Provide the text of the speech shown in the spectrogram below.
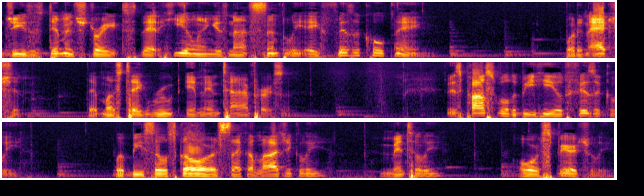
Jesus demonstrates that healing is not simply a physical thing, but an action that must take root in the entire person. It is possible to be healed physically, but be so scarred psychologically, mentally, or spiritually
